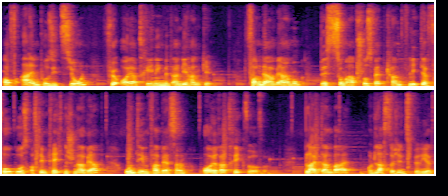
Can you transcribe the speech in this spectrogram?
auf allen Positionen für euer Training mit an die Hand geben. Von der Erwärmung bis zum Abschlusswettkampf liegt der Fokus auf dem technischen Erwerb und dem Verbessern eurer Trickwürfe. Bleibt am Ball und lasst euch inspirieren.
